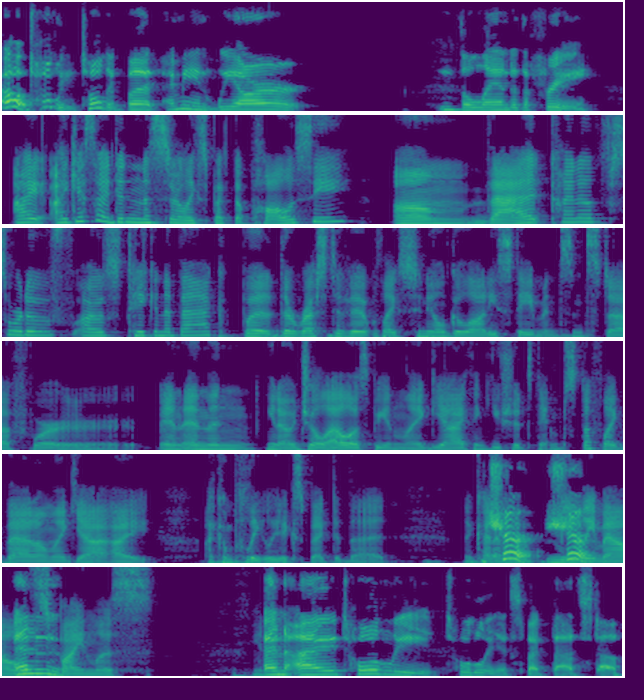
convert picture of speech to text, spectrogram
Oh, totally, totally. But I mean, we are the land of the free. I I guess I didn't necessarily expect the policy. Um, that kind of sort of I was taken aback, but the rest of it with like Sunil Gulati statements and stuff were, and and then you know Jill Ellis being like, yeah, I think you should stand stuff like that. I'm like, yeah, I I completely expected that. The kind sure, of mealy mouthed, And- spineless. you know. and I totally, totally expect that stuff.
